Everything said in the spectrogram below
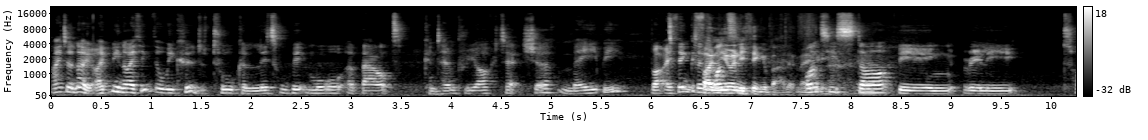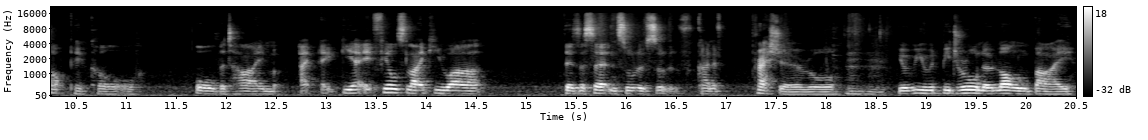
I don't know. I mean, I think that we could talk a little bit more about contemporary architecture, maybe. But I think if that I once knew you- anything about it, maybe. once you start being really topical all the time, I, I, yeah, it feels like you are. There's a certain sort of sort of kind of pressure, or you you would be drawn along by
